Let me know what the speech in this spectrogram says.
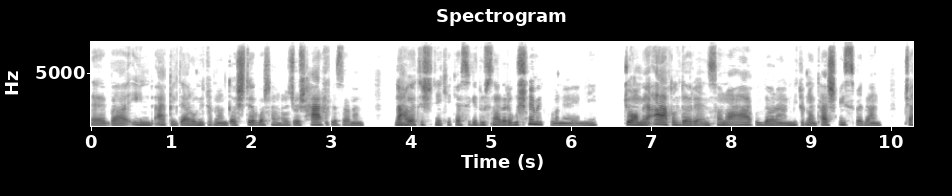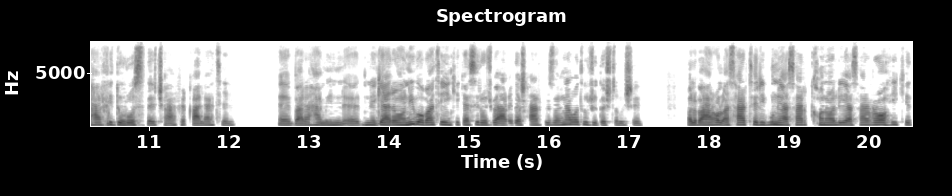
و این عقیده رو می‌تونن داشته باشن راجبش حرف بزنن. نهایتش اینه که کسی که دوست نداره گوش نمی‌کنه. یعنی جامعه عقل داره انسان عقل دارن می‌تونن تشخیص بدن چه حرفی درسته چه حرفی غلطه. برای همین نگرانی بابت اینکه کسی راجع به عقیدش حرف بزنه نباید وجود داشته باشه. حالا به هر حال از هر تریبونی از هر کانالی از هر راهی که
